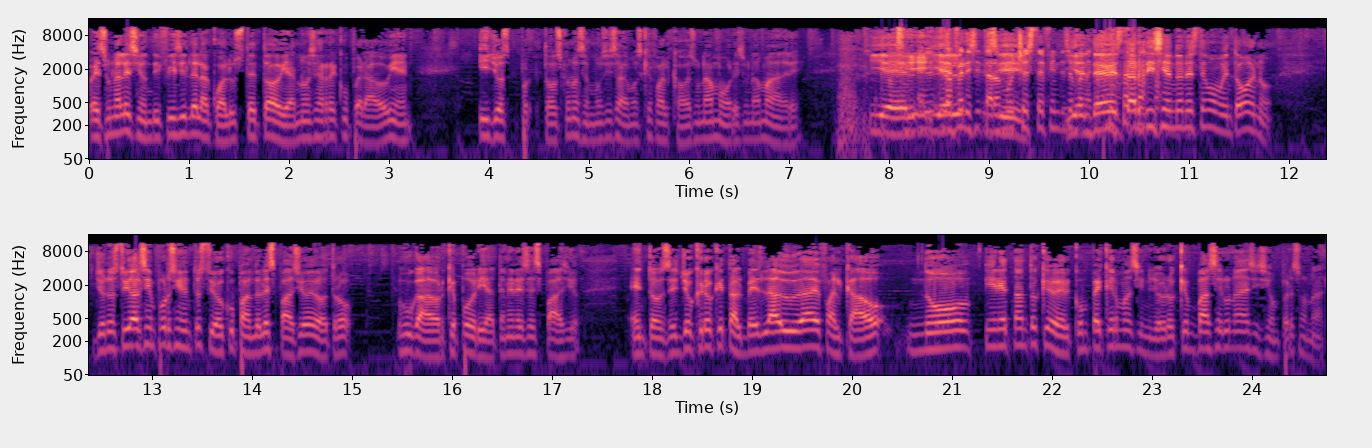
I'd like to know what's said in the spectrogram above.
es una lesión difícil de la cual usted todavía no se ha recuperado bien y yo todos conocemos y sabemos que Falcao es un amor, es una madre y él, Sí, y lo él- felicitaron mucho este fin de y semana. él debe estar diciendo en este momento, bueno, yo no estoy al 100%, estoy ocupando el espacio de otro jugador que podría tener ese espacio. Entonces yo creo que tal vez la duda de Falcao no tiene tanto que ver con Peckerman, sino yo creo que va a ser una decisión personal.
